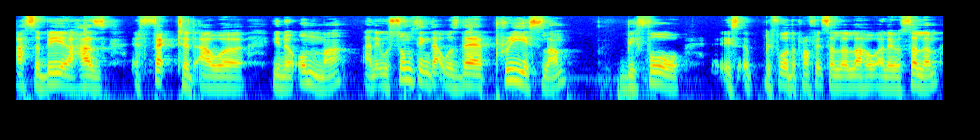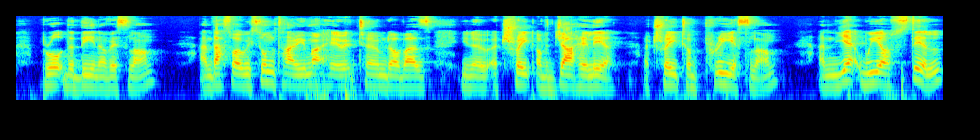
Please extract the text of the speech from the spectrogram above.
asabiya has affected our, you know, ummah, and it was something that was there pre-Islam, before Uh, before the Prophet wasallam brought the Deen of Islam. And that's why we sometimes you might hear it termed of as, you know, a trait of jahiliyyah, a trait of pre-Islam. And yet we are still,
